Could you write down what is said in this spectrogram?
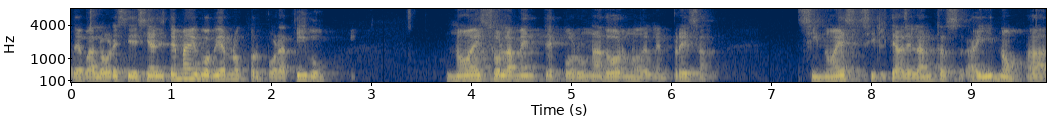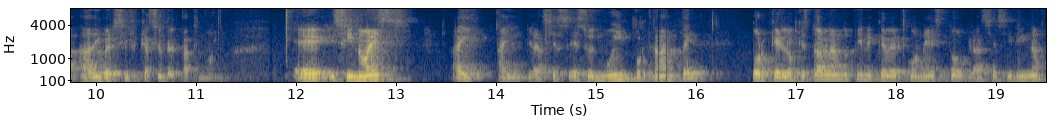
de Valores y decían, el tema de gobierno corporativo no es solamente por un adorno de la empresa, sino es, si te adelantas ahí, no, a, diversificación del patrimonio. Eh, si no es, ahí, ahí, gracias. Eso es muy importante porque lo que estoy hablando tiene que ver con esto, gracias Irina.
